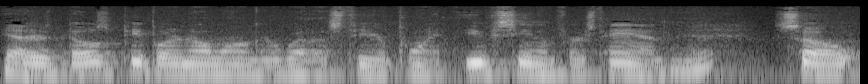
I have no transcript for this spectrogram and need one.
Yeah. There's- those people are no longer with us, to your point. You've seen them firsthand. So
